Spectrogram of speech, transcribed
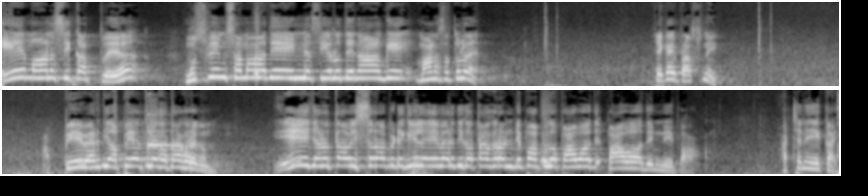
ඒ මානසිකත්වය මුස්ලිම් සමාජයේ ඉන්න සියලු දෙනාගේ මනස තුළ එකයි ප්‍රශ්නේ. අපේ වැරදි අපේ ඇතුළේ කතා කරගමු. ඒ ජනතාව ඉස්සරාපිට ගිල ඒ වැරදි කතා කරන්න එපා අපිව පාවා පාවා දෙන්න එපා. වචන ඒකයි.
